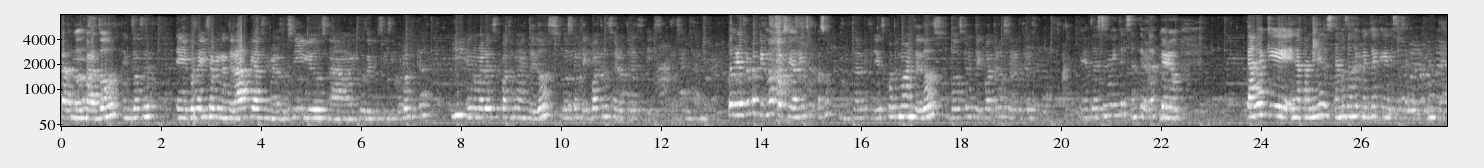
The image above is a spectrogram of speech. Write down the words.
para, todos. para todos. Entonces, eh, pues ahí se brindan terapias, primeros auxilios, manejos de crisis psicológica y el número es 492-234-0310. ¿Podrías repetirlo por si a alguien se le pasó? Claro que sí, es 492-234-03. Todo esto es muy interesante, ¿verdad? Pero dado que en la pandemia nos estamos dando cuenta que nuestra salud mental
